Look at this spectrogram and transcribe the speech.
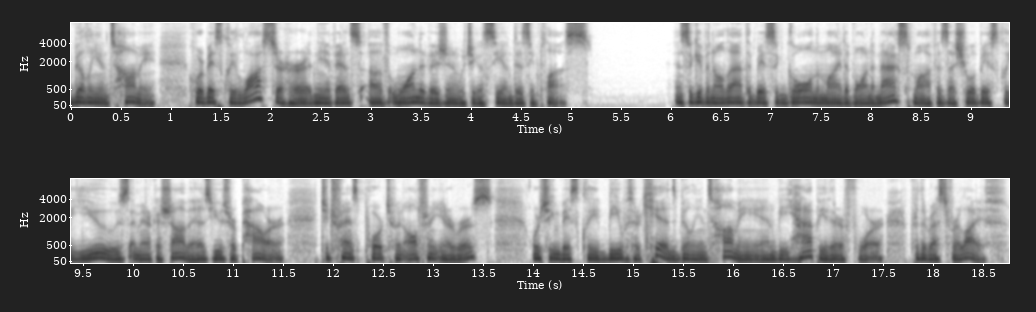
Billy and Tommy, who were basically lost to her in the events of WandaVision, which you can see on Disney Plus. And so, given all that, the basic goal in the mind of Wanda Maximoff is that she will basically use America Chavez, use her power to transport to an alternate universe where she can basically be with her kids, Billy and Tommy, and be happy, therefore, for the rest of her life.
